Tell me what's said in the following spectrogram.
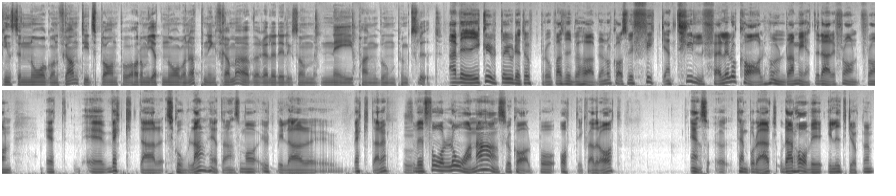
finns det någon framtidsplan på, har de gett någon öppning framöver? Eller är det liksom nej, pang, bom, punkt slut? Ja, Vi gick ut och gjorde ett upprop att vi behövde en lokal, så vi fick en tillfällig lokal 100 meter därifrån från ett eh, väktarskolan heter han som har, utbildar eh, väktare. Så vi får låna hans lokal på 80 kvadrat. En, eh, temporärt och där har vi elitgruppen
